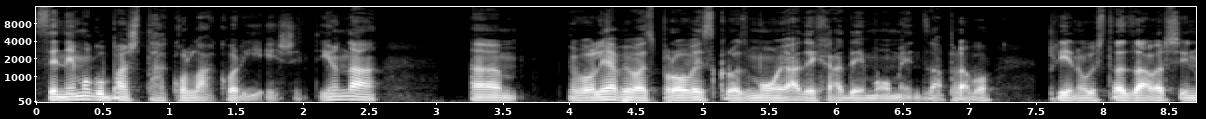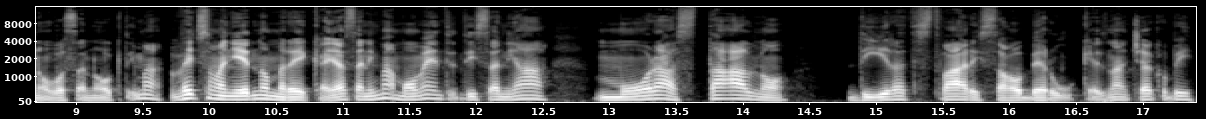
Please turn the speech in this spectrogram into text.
se ne mogu baš tako lako riješiti. I onda um, volio bi vas provesti kroz moj ADHD moment zapravo prije nego što završim ovo sa noktima. Već sam vam jednom rekao, ja sam imao moment gdje sam ja mora stalno dirat stvari sa obe ruke. Znači, ako bi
